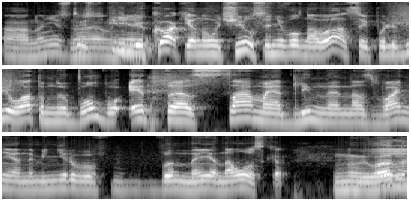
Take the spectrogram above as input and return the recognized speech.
А, ну не То знаю. есть, у меня- или как я научился не волноваться и полюбил атомную бомбу, это самое длинное название, номинированное на Оскар. Ну и ладно.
